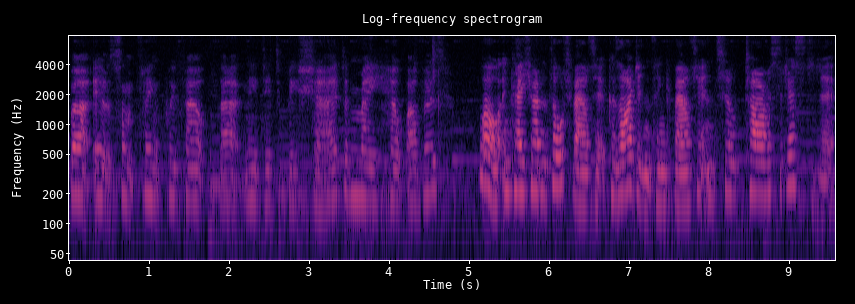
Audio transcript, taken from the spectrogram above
but it was something we felt that needed to be shared and may help others. Well, in case you hadn't thought about it, because I didn't think about it until Tara suggested it.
